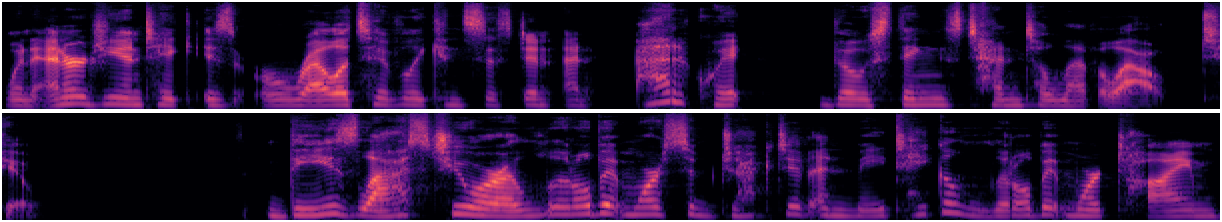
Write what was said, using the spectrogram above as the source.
When energy intake is relatively consistent and adequate, those things tend to level out too. These last two are a little bit more subjective and may take a little bit more time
